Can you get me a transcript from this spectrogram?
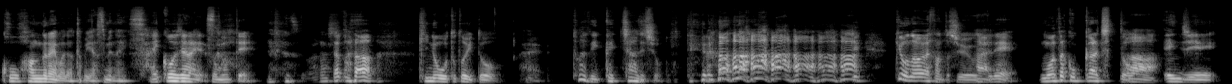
後半ぐらいまでは多分休めない最高じゃないですか。と思って。素晴らしい。だから、昨日、一昨日と、はい。とりあえず一回チャージしようと思って。今日、直哉さんと収録で、またこっからちょっとエンジ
